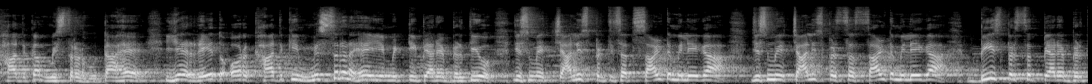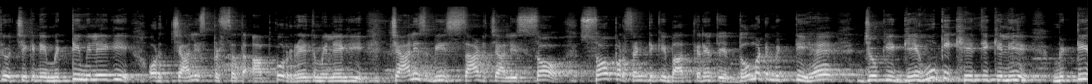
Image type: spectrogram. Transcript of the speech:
खाद का मिश्रण होता है। यह रेत और खाद की मिश्रण है ये मिट्टी, प्यारे अभ्यर्थियों, जिसमें 40 प्रतिशत साल्ट मिलेगा, जिसमें 40 प्रतिशत साल्ट मिलेगा 20 प्रतिशत, प्यारे अभ्यर्थियों, चिकनी मिट्टी मिलेगी और 40 प्रतिशत आपको रेत मिलेगी। 40 बीस, साठ, चालीस, सौ सौ परसेंट की बात करें तो ये दोमट मिट्टी है, जो कि गेहूँ की खेती के लिए मिट्टी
